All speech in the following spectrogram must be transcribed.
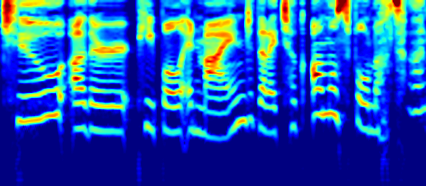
two other people in mind that I took almost full notes on.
